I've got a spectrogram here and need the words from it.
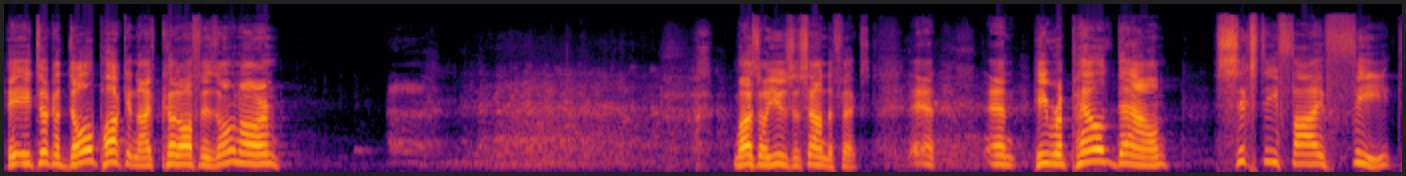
He, he took a dull pocket knife, cut off his own arm. Might as well use the sound effects. And, and he rappelled down 65 feet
